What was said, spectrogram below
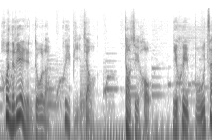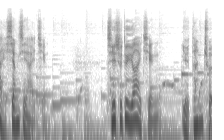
换的恋人多了，会比较。到最后，你会不再相信爱情。其实，对于爱情，越单纯，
